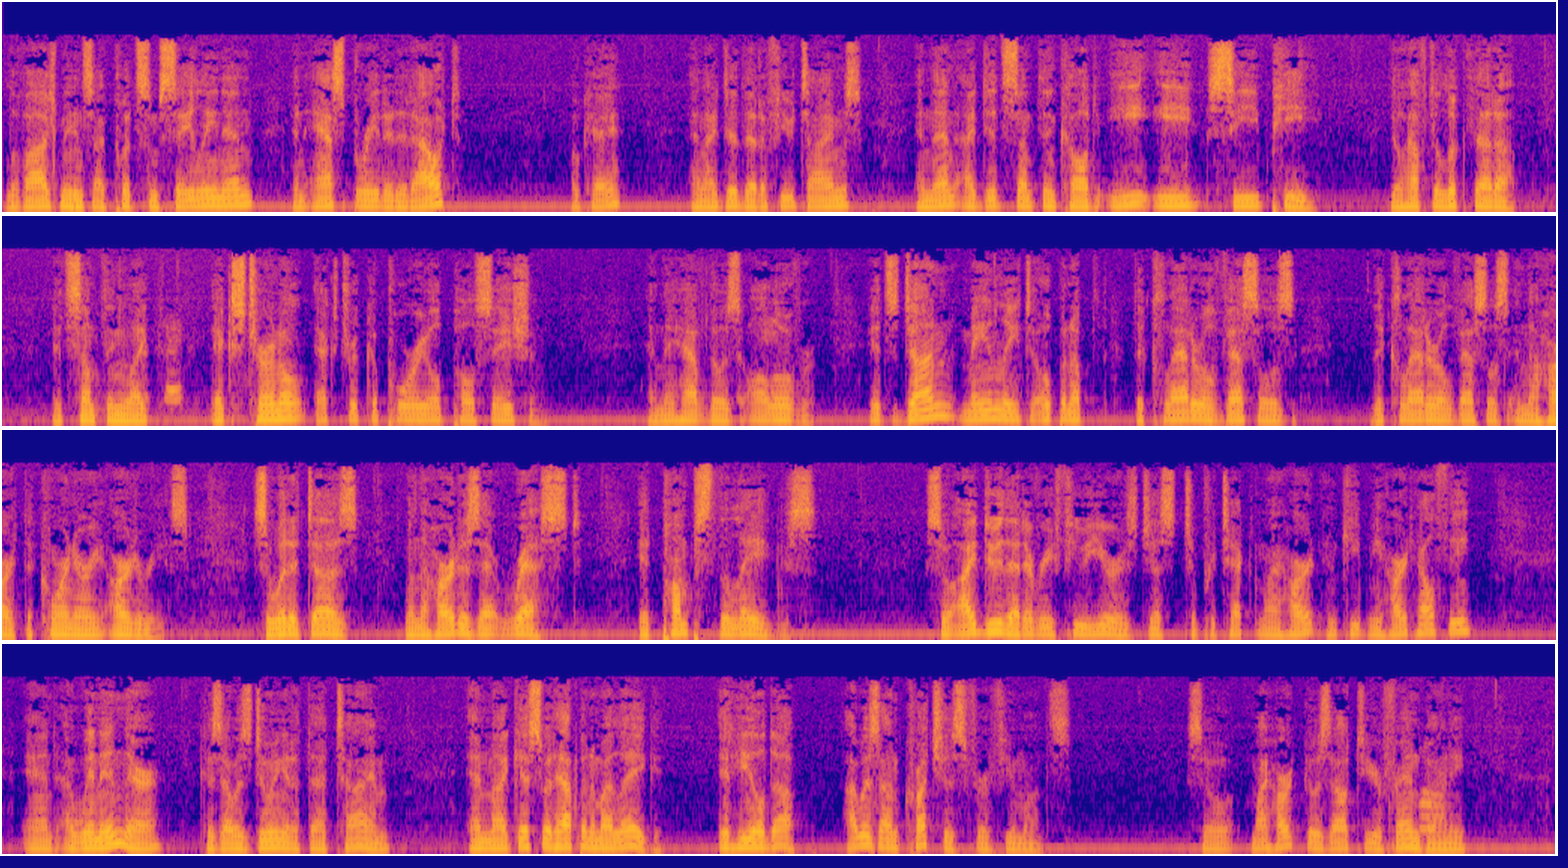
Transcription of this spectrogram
Lavage means I put some saline in and aspirated it out. Okay? And I did that a few times. And then I did something called EECP. You'll have to look that up. It's something like Okay. external extracorporeal pulsation. And they have those all over. It's done mainly to open up the collateral vessels, the collateral vessels in the heart, the coronary arteries. So what it does when the heart is at rest, it pumps the legs. So I do that every few years just to protect my heart and keep me heart healthy. And I went in there because I was doing it at that time, and my guess what happened to my leg? It healed up. I was on crutches for a few months. So my heart goes out to your friend Bonnie.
